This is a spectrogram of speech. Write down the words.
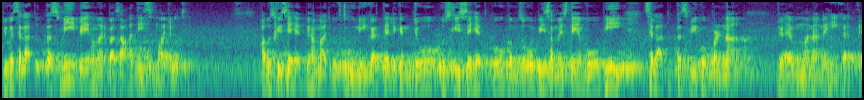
کیونکہ سلاط و تصویر پہ ہمارے پاس احادیث موجود ہے اب اس کی صحت پہ ہم آج گفتگو نہیں کرتے، لیکن جو اس کی صحت کو کمزور بھی سمجھتے ہیں، وہ بھی سلاط و کو پڑھنا جو ہے، وہ منع نہیں کرتے۔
